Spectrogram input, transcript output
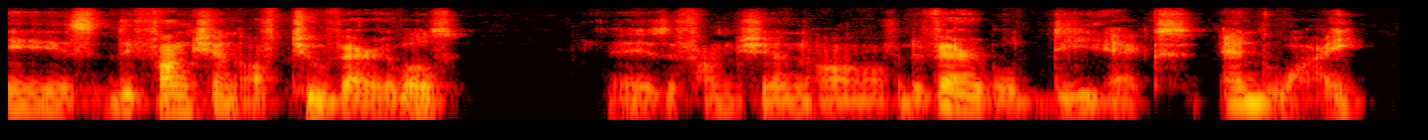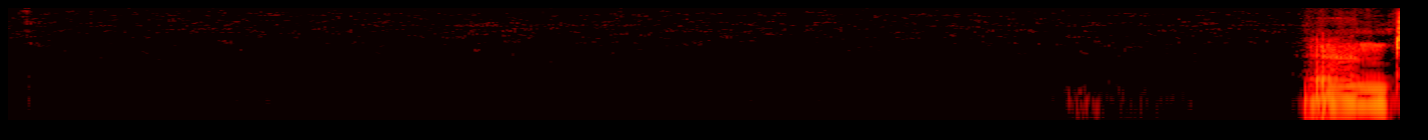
is the function of two variables. is a function of the variable dx and y. And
